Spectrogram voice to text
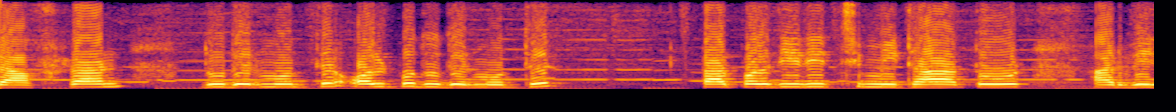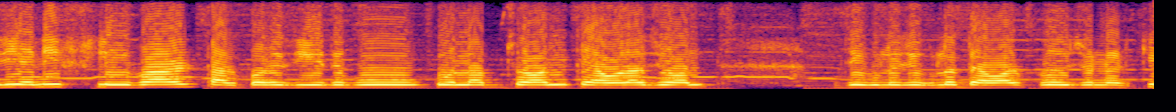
জাফরান দুধের মধ্যে, অল্প দুধের মধ্যে। তারপরে দিয়ে দিচ্ছি মিঠা আতর আর বিরিয়ানির ফ্লেভার তারপরে দিয়ে দেবো গোলাপ জল, কেওড়া জল, যেগুলো যেগুলো দেওয়ার প্রয়োজন আর কি।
